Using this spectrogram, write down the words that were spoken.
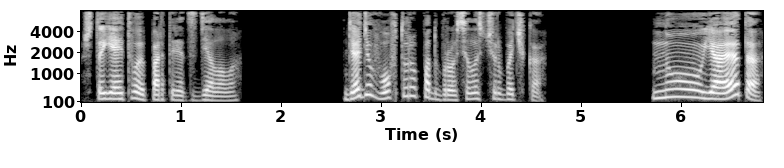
что я и твой портрет сделала». Дядю Вовтура подбросила с чурбачка. «Ну, я это...»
